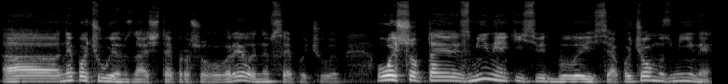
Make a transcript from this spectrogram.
А, Не почуємо, значить, те, про що говорили, не все почуємо. Ось, щоб та зміни якісь відбулися. По чому зміни?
